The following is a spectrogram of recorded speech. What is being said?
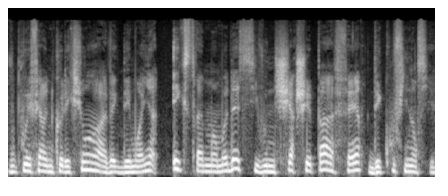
vous pouvez faire une collection avec des moyens extrêmement modestes si vous ne cherchez pas à faire des coûts financiers.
